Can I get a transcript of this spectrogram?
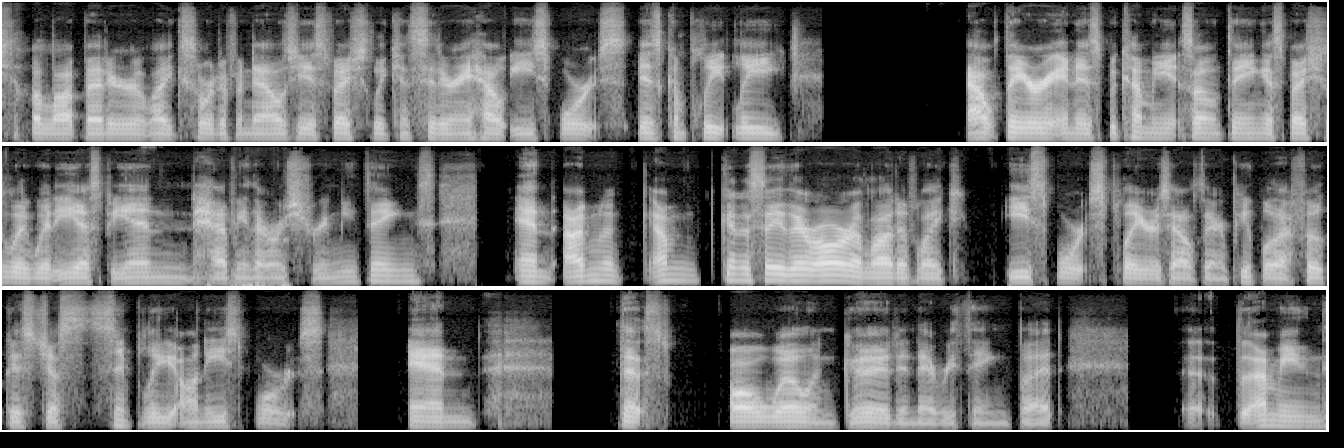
a lot better like sort of analogy especially considering how esports is completely out there and is becoming its own thing especially with ESPN having their own streaming things. And I'm gonna- I'm to say there are a lot of like esports players out there and people that focus just simply on esports. And that's all well and good and everything but uh, I mean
